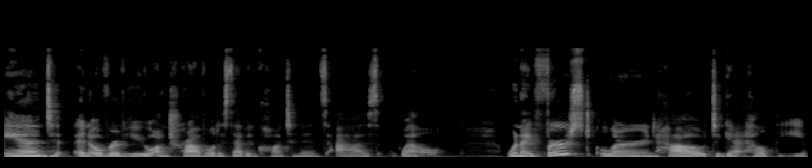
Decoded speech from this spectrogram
and an overview on travel to seven continents as well. When I first learned how to get healthy,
